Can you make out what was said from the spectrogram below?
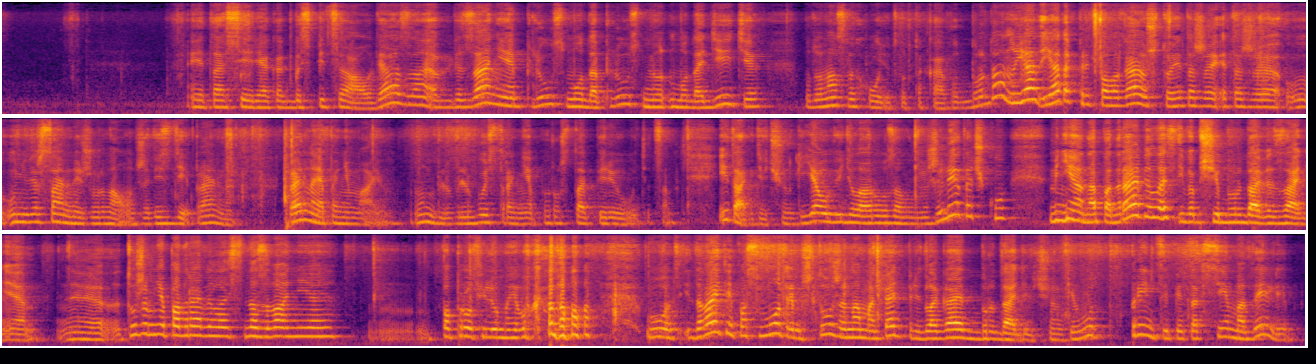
это серия как бы специал вяза, вязание плюс, мода плюс, мода дети. Вот у нас выходит вот такая вот бурда. Но я, я так предполагаю, что это же, это же универсальный журнал, он же везде, правильно? Правильно я понимаю? Он в, любой стране просто переводится. Итак, девчонки, я увидела розовую жилеточку. Мне она понравилась. И вообще бурда вязания. Э, тоже мне понравилось название по профилю моего канала. Вот, и давайте посмотрим, что же нам опять предлагает Бруда, девчонки. Вот, в принципе, это все модели,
